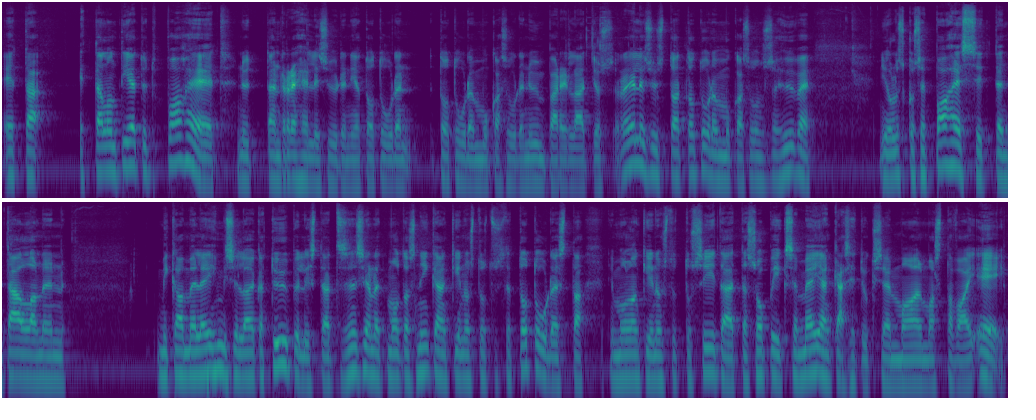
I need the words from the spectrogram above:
että, että täällä on tietyt paheet nyt tämän rehellisyyden ja totuuden, totuudenmukaisuuden ympärillä. Että jos rehellisyys tai totuudenmukaisuus on se hyve, niin olisiko se pahe sitten tällainen – mikä on meille ihmisille aika tyypillistä, että sen sijaan, että me oltaisiin niinkään kiinnostuttu sitä totuudesta, niin me ollaan kiinnostuttu siitä, että sopiiko se meidän käsitykseen maailmasta vai ei.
